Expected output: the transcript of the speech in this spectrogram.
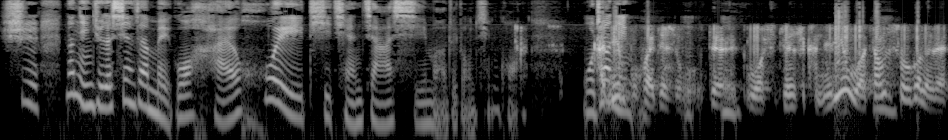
是。那您觉得现在美国还会提前加息吗？这种情况，我知道您肯定不会，这是我对我是觉得是肯定，因为我上次说过了的，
